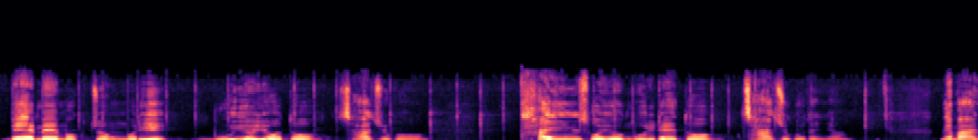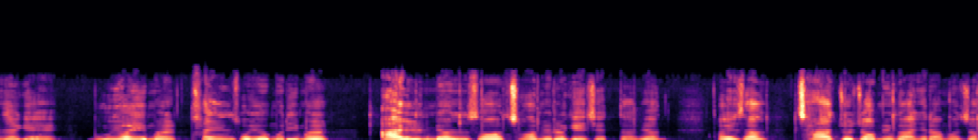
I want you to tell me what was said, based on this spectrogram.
매매 목적물이 무효여도 자주고 타인 소유물이라도 자주거든요. 근데 만약에 무효임을 타인 소유물임을 알면서 점유를 개시했다면 더 이상 자주 점유가 아니라 뭐죠?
